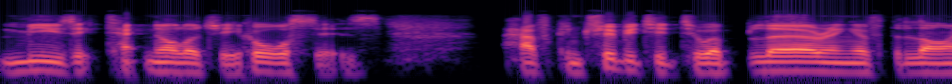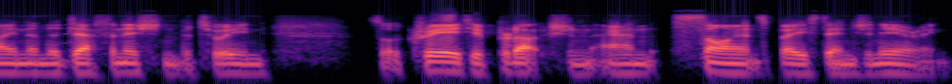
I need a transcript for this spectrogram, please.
music technology courses have contributed to a blurring of the line and the definition between sort of creative production and science-based engineering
